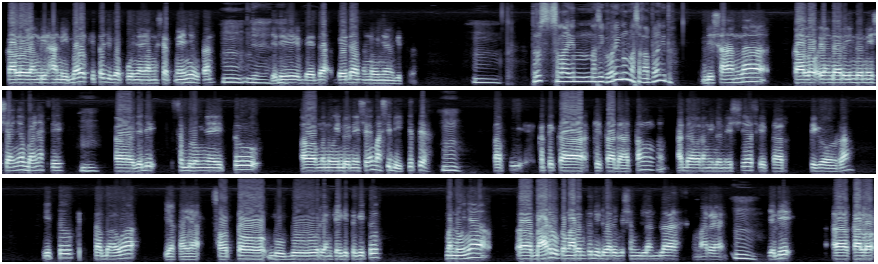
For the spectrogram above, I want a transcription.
kalau yang di Hannibal kita juga punya yang set menu kan Hmm, iya, iya. iya. jadi beda beda menunya gitu Hmm. Terus selain nasi goreng lu masak apa lagi tuh? di sana kalau yang dari Indonesianya banyak sih Hmm. Eh, jadi sebelumnya itu eh, menu Indonesia masih dikit ya Hmm. Tapi ketika kita datang ada orang Indonesia sekitar tiga orang itu kita bawa ya kayak soto bubur yang kayak gitu-gitu. Menunya eh, baru kemarin tuh di 2019 kemarin. Hmm. jadi uh, kalau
